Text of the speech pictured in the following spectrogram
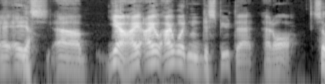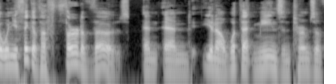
Uh, It's yeah, uh, yeah I, I I wouldn't dispute that at all. So when you think of a third of those, and and you know what that means in terms of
